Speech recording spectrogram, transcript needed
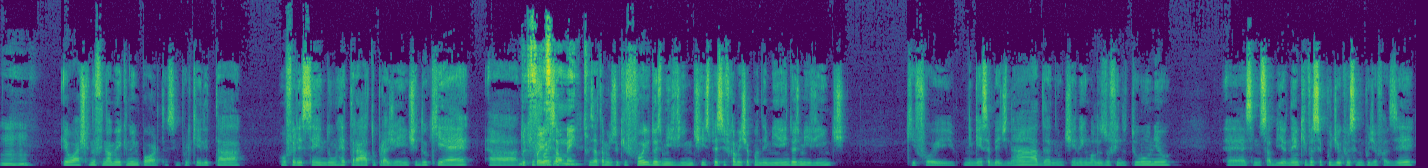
uhum. eu acho que no final meio que não importa, assim, porque ele tá oferecendo um retrato pra gente do que é uh, do, do, que, que foi, foi esse essa, momento. Exatamente, do que foi 2020, especificamente a pandemia em 2020, que foi ninguém sabia de nada, não tinha nenhuma luz no fim do túnel, é, você não sabia nem o que você podia e o que você não podia fazer.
